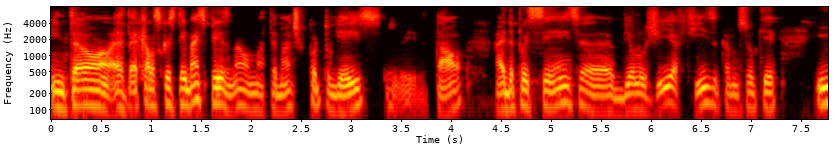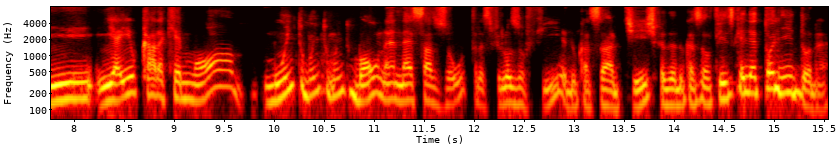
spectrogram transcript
Então, é aquelas coisas que têm mais peso, não, matemática, português e tal. Aí depois ciência, biologia, física, não sei o quê. E, e aí o cara que é mó, muito, muito, muito bom, né? Nessas outras, filosofia, educação artística, educação física, ele é tolhido, né?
